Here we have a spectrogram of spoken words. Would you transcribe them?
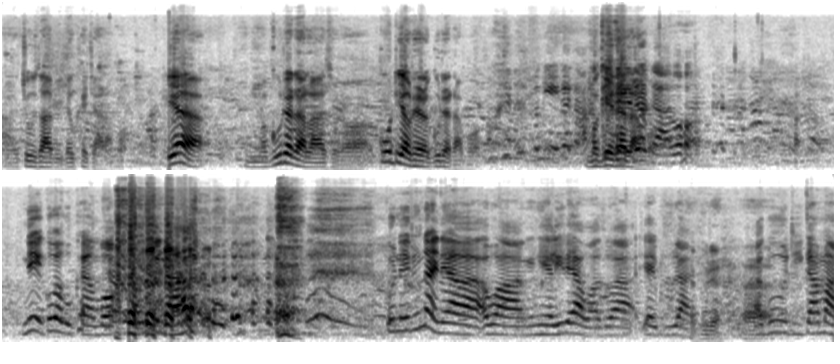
အဲစူးစမ်းပြီးလုပ်ခဲ့ကြတာပေါ့ဒီက မကူးတတ်တာလားဆိုတော့ကိုယ့်တယောက်တည်းတော့ကူးတတ်တာပေါ့ မကေတတ်တာမကေတတ်တာတာ ပေါ့နေကိုယ့်ဘက်ကိုခံပေါ့နာကိုနေတူးနိုင်တဲ့ဟိုဟာငယ်ငယ်လေးတဲ့ဟွာဆိုတာရိုက်ဘူးတာရိုက်ဖူးတယ်အဲ အခုဒီကားမှာ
